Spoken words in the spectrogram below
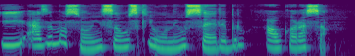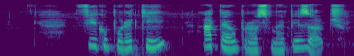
E as emoções são os que unem o cérebro ao coração. Fico por aqui, até o próximo episódio.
